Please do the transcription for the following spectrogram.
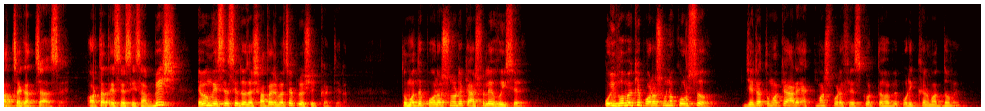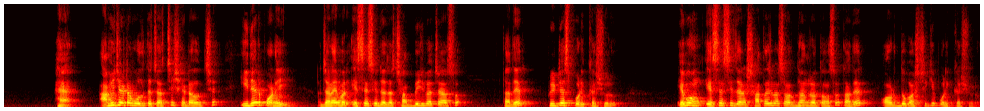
বাচ্চা কাচ্চা আছে, অর্থাৎ এসএসসি ছাব্বিশ এবং এসএসসি দু হাজার সাতাশ প্রিয় শিক্ষার্থীরা, তোমাদের পড়াশোনাটা কি আসলে হয়েছে ওইভাবে কি পড়াশোনা করছ যেটা তোমাকে আর এক মাস পরে ফেস করতে হবে পরীক্ষার মাধ্যমে? হ্যাঁ আমি যেটা বলতে চাচ্ছি সেটা হচ্ছে ঈদের পরেই যারা এবার এসএসসি দু হাজার ছাব্বিশ ব্যাচে আসো তাদের প্রিটেস্ট পরীক্ষা শুরু এবং এসএসসি যারা সাতাশ ব্যাচে অধ্যয়নরত আসো তাদের অর্ধবার্ষিকী পরীক্ষা শুরু।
